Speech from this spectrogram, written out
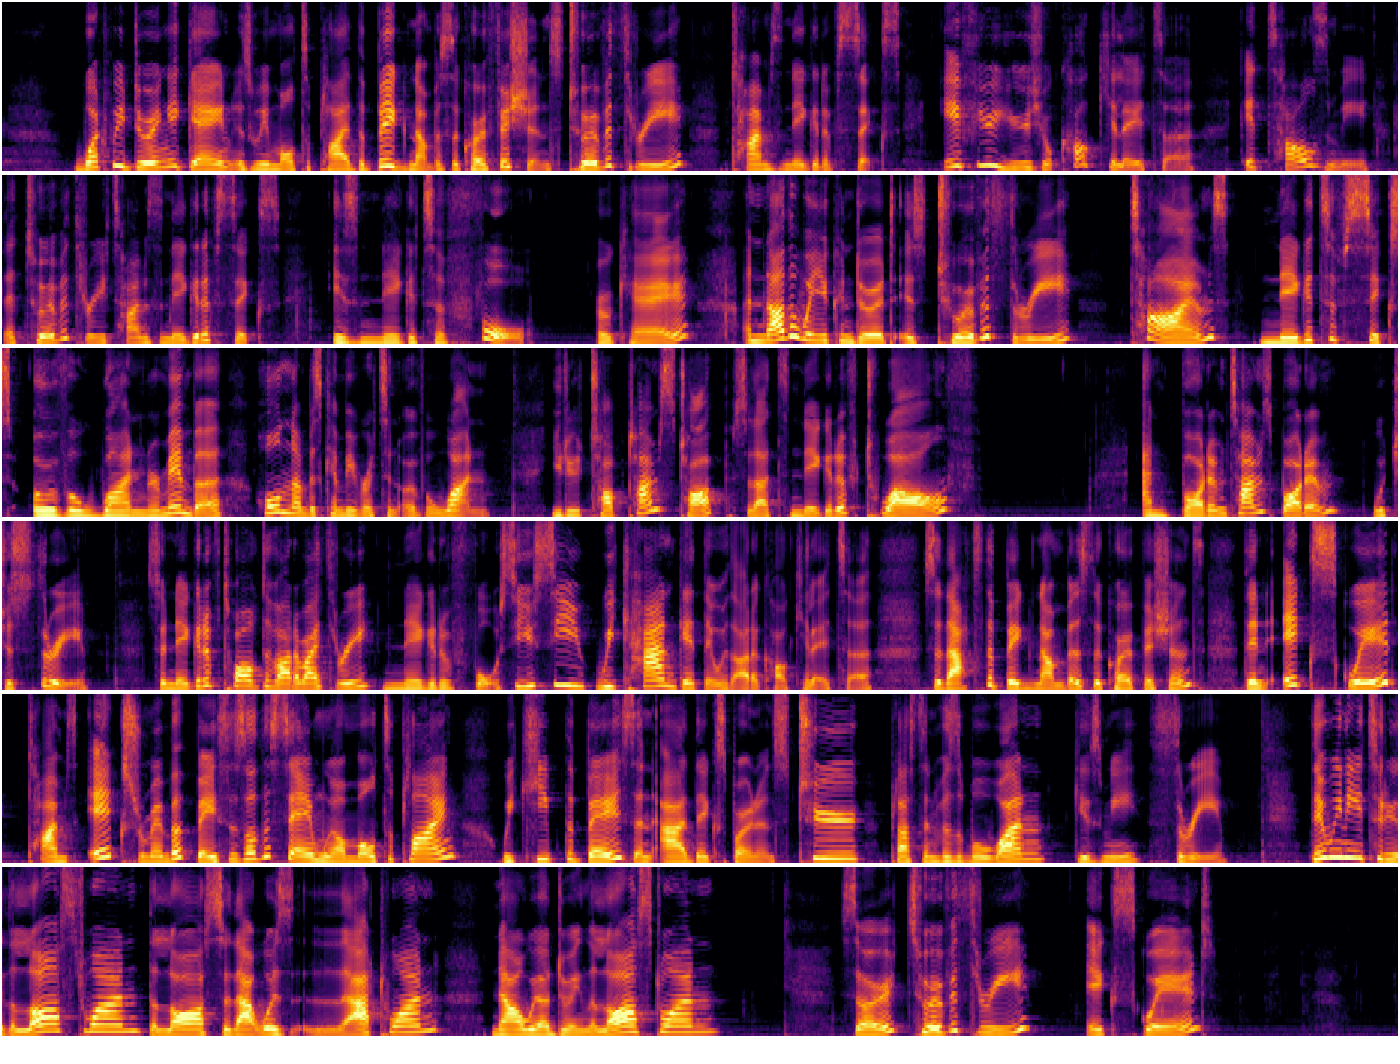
What we're doing again is we multiply the big numbers, the coefficients, 2 over 3 times negative 6. If you use your calculator, it tells me that 2 over 3 times negative 6 is negative 4. Okay? Another way you can do it is 2 over 3 times negative 6 over 1. Remember, whole numbers can be written over 1. You do top times top, so that's negative 12, and bottom times bottom, which is 3. So negative 12 divided by 3, negative 4. So you see, we can get there without a calculator. So that's the big numbers, the coefficients. Then x squared times x, remember, bases are the same. We are multiplying. We keep the base and add the exponents. 2 plus invisible 1 gives me 3. Then we need to do the last one, the last, so that was that one. Now we are doing the last one. So 2 over 3 x squared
